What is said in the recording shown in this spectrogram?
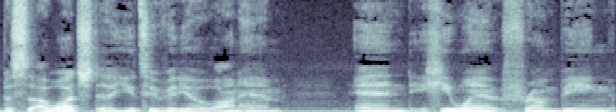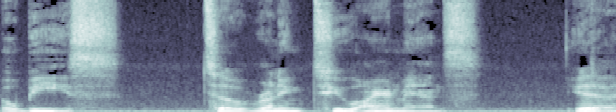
but I watched a YouTube video on him, and he went from being obese to running two Ironmans. Yeah,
